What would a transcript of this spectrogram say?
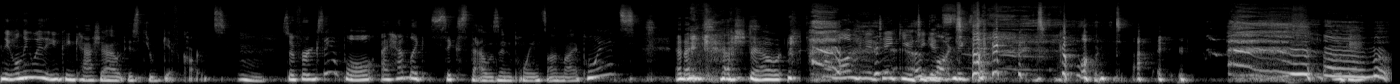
The only way that you can cash out is through gift cards. Mm. So, for example, I had like 6,000 points on my points, and I cashed out. How long did it take you to get long six? time. a long time. Um,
